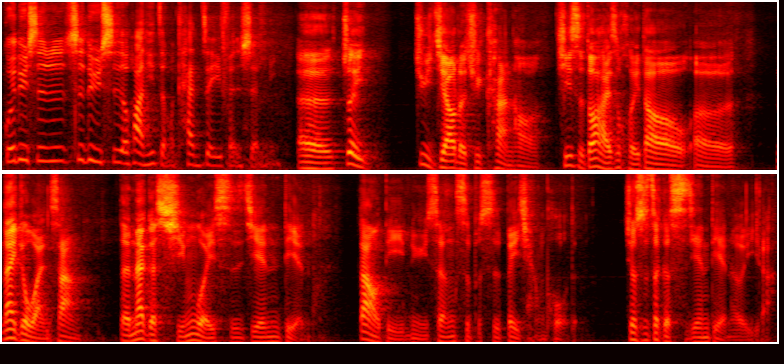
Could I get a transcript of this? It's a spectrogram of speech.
归律师是律师的话，你怎么看这一份声明？呃，最。聚焦的去看哈，其实都还是回到呃那个晚上的那个行为时间点，到底女生是不是被强迫的，就是这个时间点而已啦。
